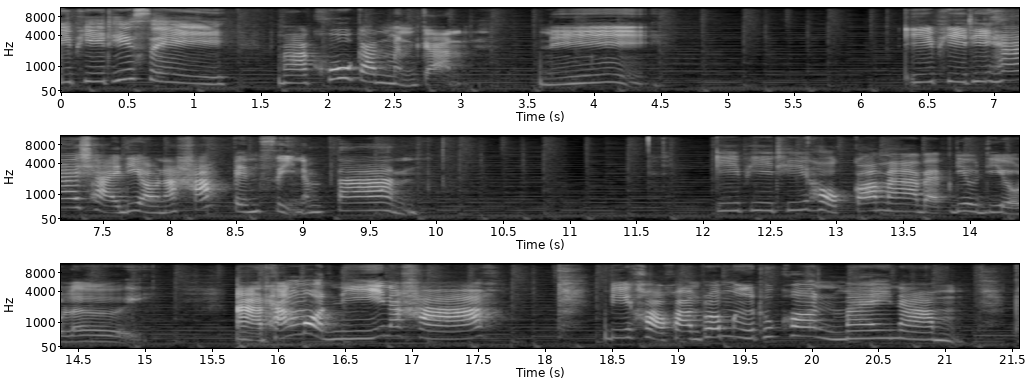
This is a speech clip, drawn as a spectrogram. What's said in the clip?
EP ที่ 4 มาคู่กันเหมือนกัน นี่ EP ที่ 5 ฉายเดี่ยวนะคะ เป็นสีน้ำตาล EP ที่ 6 ก็มาแบบเดี่ยวๆเลย อ่าทั้งหมดนี้นะคะ บีขอความร่วมมือทุกคนไม่นำแพ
